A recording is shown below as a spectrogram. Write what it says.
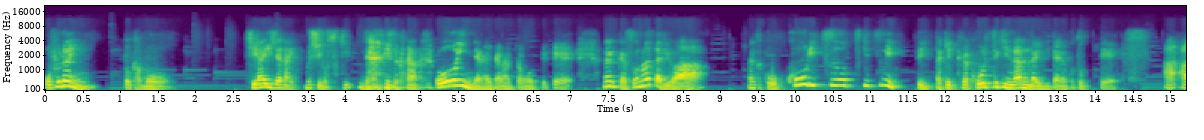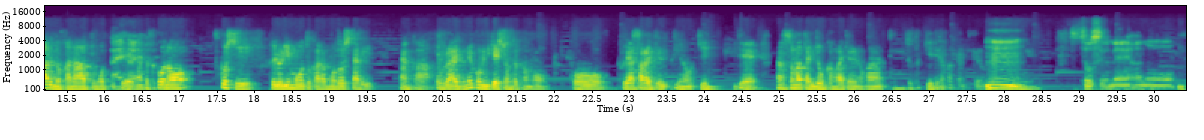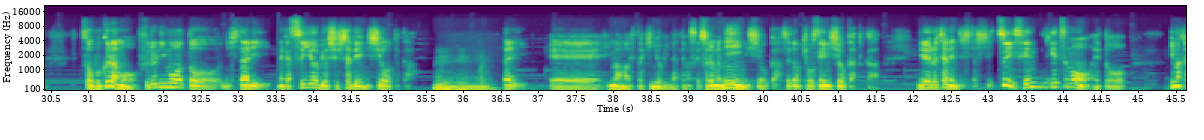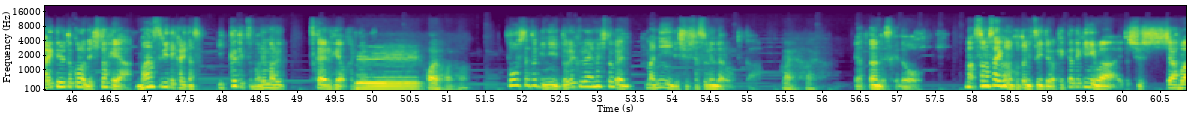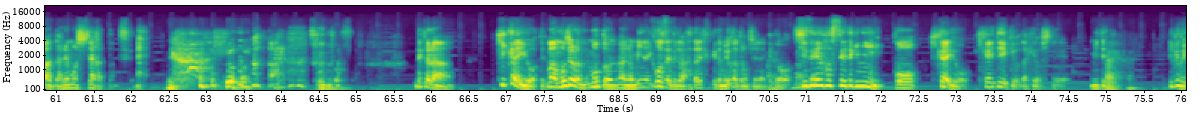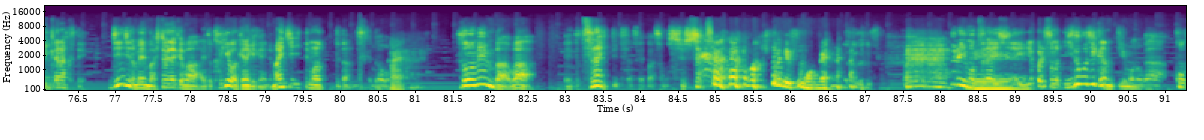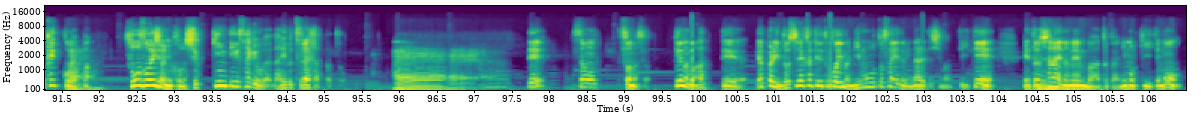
オフラインとかも嫌いじゃない、むしろ好きみたいな人が 多いんじゃないかなと思ってて、なんかそのあたりは、なんかこう、効率を突き詰めていった結果が効率的にならないみたいなことってああるのかなと思ってて、はいはい、なんかそこの少しフルリモートから戻したり、なんかオフラインのね、コミュニケーションとかもこう増やされてるっていうのを聞いて、なんかそのあたりどう考えてるのかなってちょっと聞いてなかったんですけど。うん、うん、そうっすよね。あの、そう、僕らもフルリモートにしたり、なんか水曜日を出社デーにしようとか、うんうんうん、したり、えー、今また金曜日になってますけど、それも任意にしようか、それとも強制にしようかとか、いろいろチャレンジしたし、つい先月も、えっと、今借りてるところで一部屋、マンスリーで借りたんですよ。1ヶ月丸々使える部屋を借りたんです。へはいはいはい。そうした時に、どれくらいの人が、まあ、任意で出社するんだろうとか、はいはい。やったんですけど、まあ、その最後のことについては、結果的には、えっと、出社は誰もしなかったんですよね。そうそうだから、機械をって、まあもちろんもっとなんかみんな行こうぜとか働きかけてもよかったかもしれないけど、はいはい、自然発生的にこう機械を、機械提供だけをして見てて、はいはい、結局行かなくて、人事のメンバー一人だけは、えっと、鍵を開けなきゃいけないんで毎日行ってもらってたんですけど、はいはい、そのメンバーは、えっと、辛いって言ってたんですよ。やっぱその出社 一人ですもんね。一人も辛いし、やっぱりその移動時間っていうものが、こう結構やっぱ、想像以上にこの出勤っていう作業がだいぶ辛かったと。で、その、そうなんですよ。っていうのもあって、やっぱりどちらかというと、こう今リモートサイドに慣れてしまっていて、えっと、社内のメンバーとかにも聞いても、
